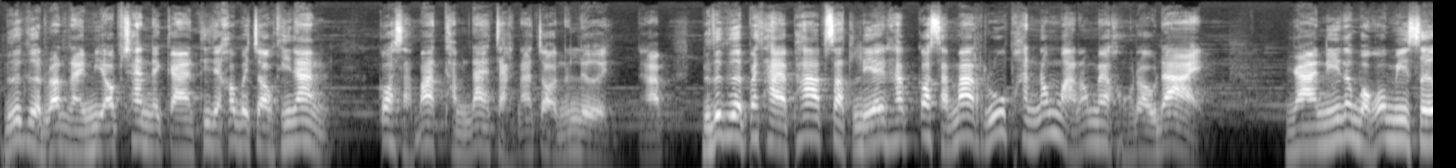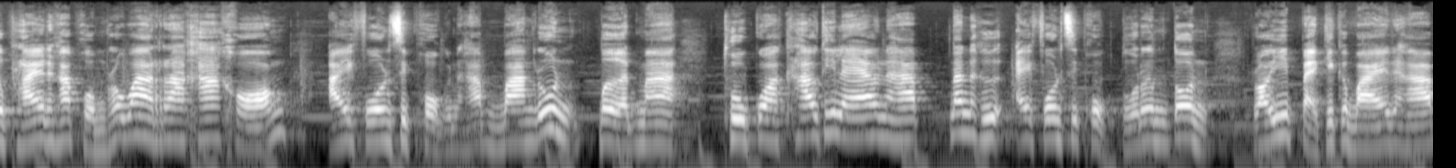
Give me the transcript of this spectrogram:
หรือถ้าเกิดร้านไหนมีออปชันในการที่จะเข้าไปจองที่นั่ง ก็สามารถทำได้จากหน้าจอนั้นเลยนะครับหรือถ้าเกิดไปถ่ายภาพสัตว์เลี้ยงครับก็สามารถรู้พันธุ์น้องหมาน้องแมวของเราได้ งานนี้ต้องบอกว่ามีเซอร์ไพรส์นะครับผมเพราะว่าราคาของ iPhone 16 นะครับ บางรุ่นเปิดมาถูกกว่าคราวที่แล้วนะครับ นั่นก็คือ iPhone 16 ตัวเริ่มต้น 128 g b นะครับ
